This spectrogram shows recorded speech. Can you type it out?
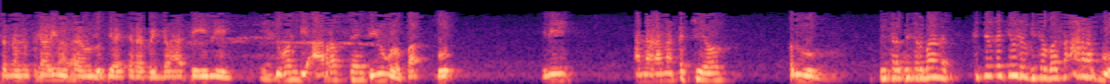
Senang sekali bisa mengikuti acara bengkel hati ini. Ya. Cuman di Arab saya bingung loh Pak, Bu. Ini anak-anak kecil, aduh, pinter-pinter banget. Kecil-kecil udah bisa bahasa Arab Bu.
